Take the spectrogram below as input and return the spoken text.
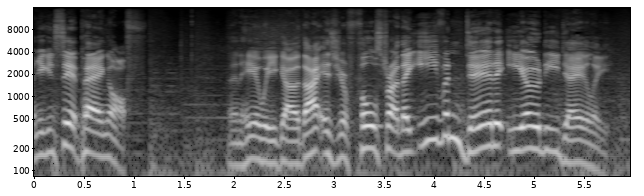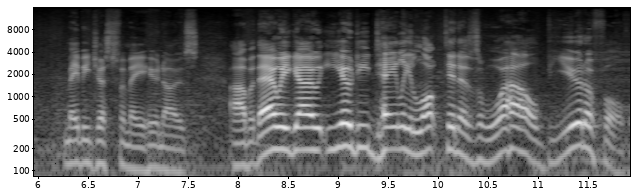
And you can see it paying off. And here we go. That is your full strike. They even did EOD Daily. Maybe just for me, who knows. Uh, but there we go. EOD Daily locked in as well. Beautiful.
